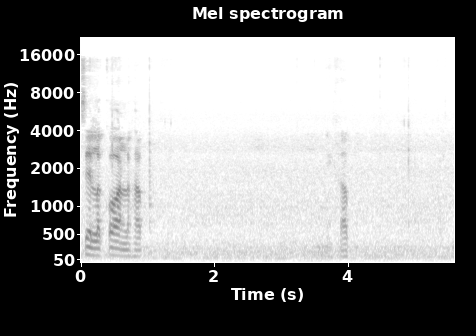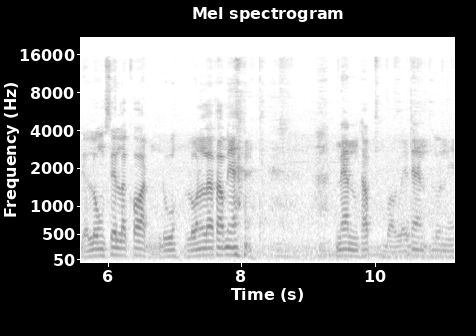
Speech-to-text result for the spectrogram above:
เส้นละก้อนแล้วครับ นี่ครับ เดี๋ยวลงเส้นละก้อนดูล้นแล้วครับเนี่ย แน่นครับบอกเลยแน่นรุ่นนี้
